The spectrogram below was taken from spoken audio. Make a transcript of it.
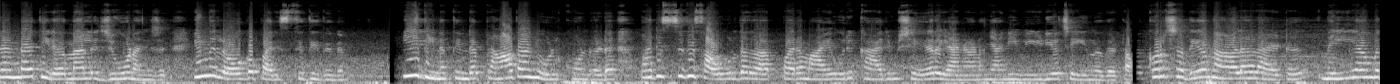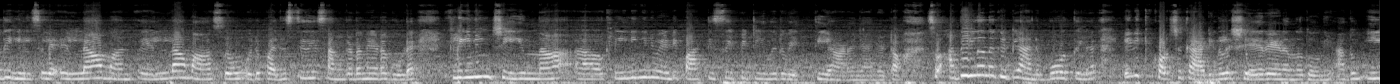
രണ്ടായിരത്തി ഇരുപത്തിനാല് ജൂൺ അഞ്ച്. ഇന്ന് ലോക പരിസ്ഥിതി ദിനം. ഈ ദിനത്തിന്റെ പ്രാധാന്യം ഉൾക്കൊണ്ട് പരിസ്ഥിതി സൗഹൃദപരമായ ഒരു കാര്യം ഷെയർ ചെയ്യാനാണ് ഞാൻ ഈ വീഡിയോ ചെയ്യുന്നത് കേട്ടോ കുറച്ചധികം നാളുകളായിട്ട് നെല്ലിയാമ്പതി ഹിൽസിലെ എല്ലാ എല്ലാ മാസവും ഒരു പരിസ്ഥിതി സംഘടനയുടെ കൂടെ ക്ലീനിങ് ചെയ്യുന്ന ക്ലീനിങ്ങിന് വേണ്ടി പാർട്ടിസിപ്പേറ്റ് ചെയ്യുന്ന ഒരു വ്യക്തിയാണ് ഞാൻ കേട്ടോ സോ അതിൽ നിന്ന് കിട്ടിയ അനുഭവത്തിൽ എനിക്ക് കുറച്ച് കാര്യങ്ങൾ ഷെയർ ചെയ്യണമെന്ന് തോന്നി. അതും ഈ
